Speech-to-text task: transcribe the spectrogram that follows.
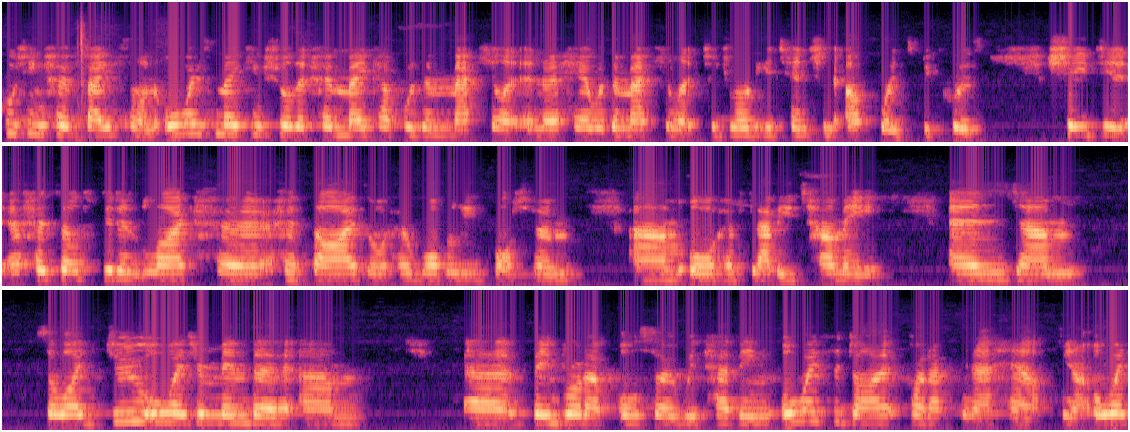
putting her face on, always making sure that her makeup was immaculate and her hair was immaculate to draw the attention upwards because she did herself didn't like her her thighs or her wobbly bottom um, or her flabby tummy, and um, so I do always remember. Um, uh, being brought up also with having always the diet products in our house, you know, always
